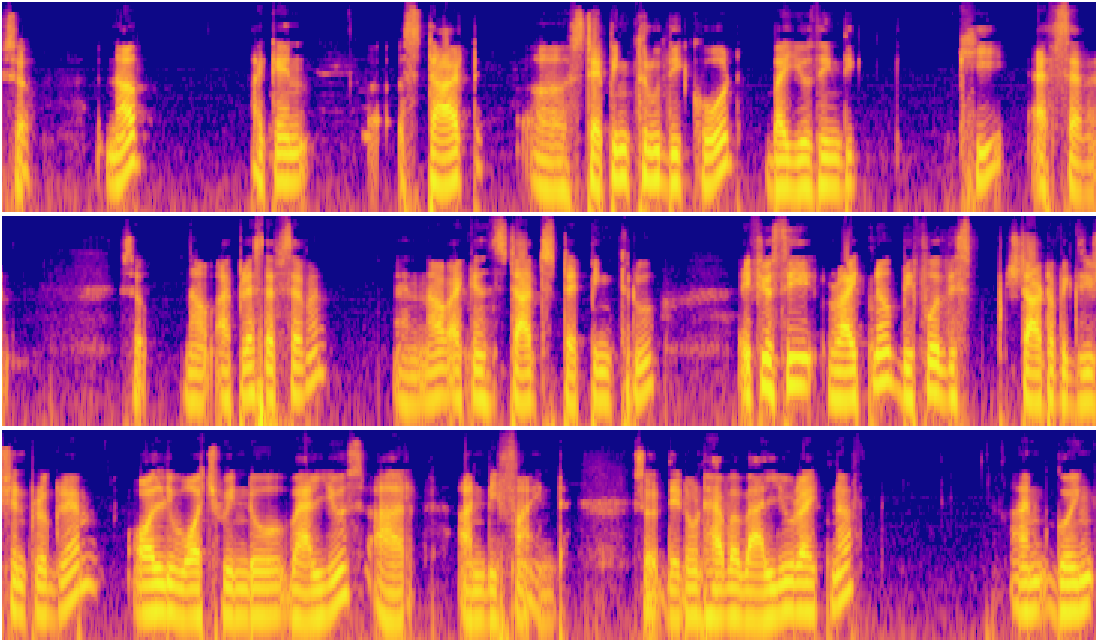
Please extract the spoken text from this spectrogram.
So now i can uh, start uh, stepping through the code by using the key F7 so now I press F7 and now I can start stepping through. If you see right now before this start of execution program all the watch window values are undefined. So they don't have a value right now. I'm going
